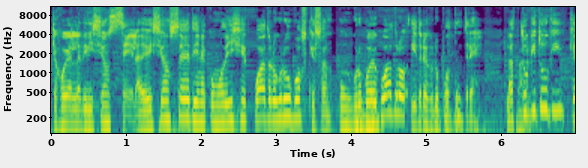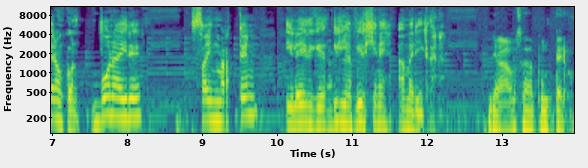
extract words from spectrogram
que juega en la división C. La división C tiene, como dije, cuatro grupos, que son un grupo de cuatro y tres grupos de tres. Las Vale. Tuki Tuki quedaron con Bonaire, Saint Martin y las. Islas Vírgenes Americanas. Ya, o sea, puntero.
